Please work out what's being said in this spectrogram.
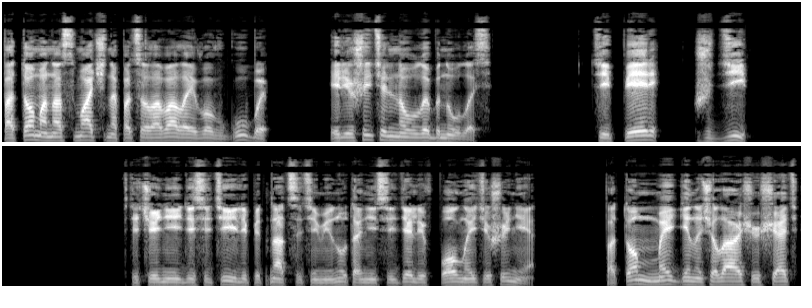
Потом она смачно поцеловала его в губы и решительно улыбнулась. «Теперь жди!» В течение десяти или пятнадцати минут они сидели в полной тишине. Потом Мэгги начала ощущать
